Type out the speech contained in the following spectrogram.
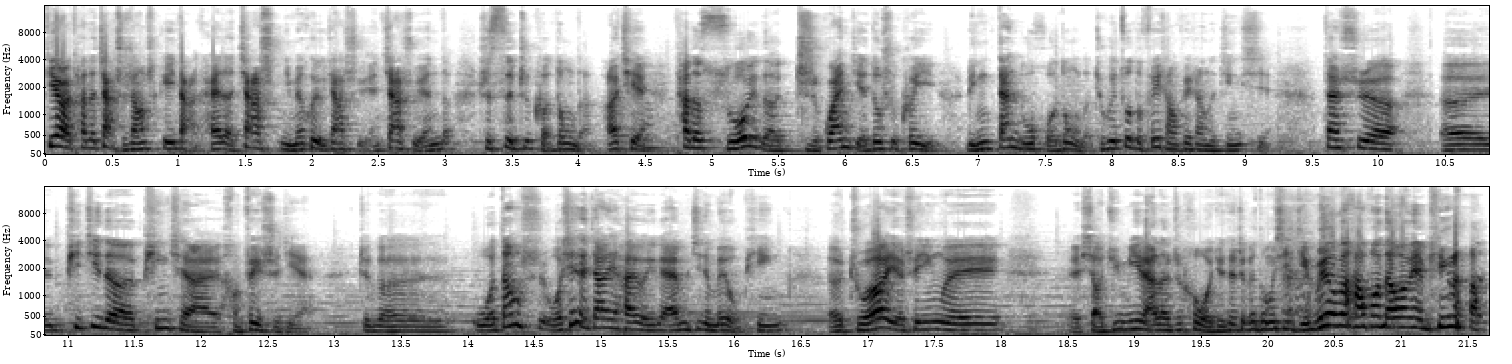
第二，它的驾驶舱是可以打开的，驾驶里面会有驾驶员，驾驶员的是四肢可动的，而且它的所有的指关节都是可以零单独活动的，就会做得非常非常的精细。但是，呃，PG 的拼起来很费时间。这个我当时，我现在家里还有一个 MG 的没有拼，呃，主要也是因为。呃，小居咪来了之后，我觉得这个东西已经没有办法放在外面拼了，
